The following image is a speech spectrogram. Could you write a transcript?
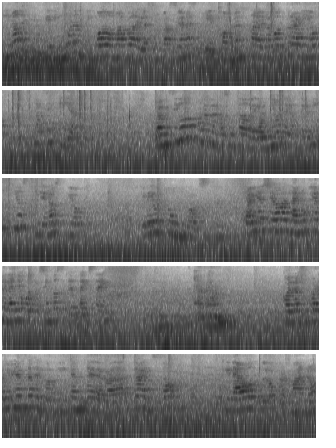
y no dejen que ningún anticuado mapa de las invasiones les convenza de lo contrario, no existían. Los visigodos fueron el resultado de la unión de los tervingios y de los Geo- greutungos, que habían llegado al Danubio en el año 476 con los supervivientes del contingente de Radagaiso, que era otro germano,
